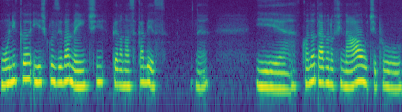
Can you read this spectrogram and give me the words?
única e exclusivamente pela nossa cabeça, né? E quando eu tava no final, tipo,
